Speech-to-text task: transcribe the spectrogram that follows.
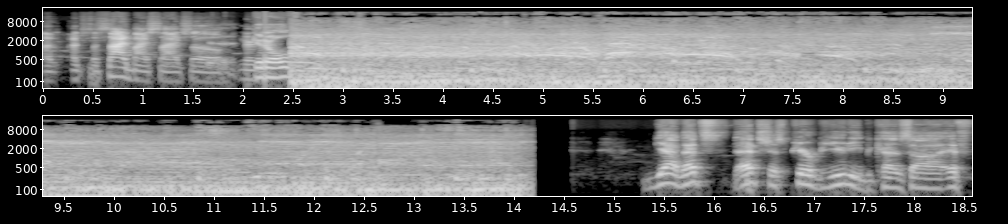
Uh, it's a side by side. So good old. Yeah, that's that's just pure beauty because uh, if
